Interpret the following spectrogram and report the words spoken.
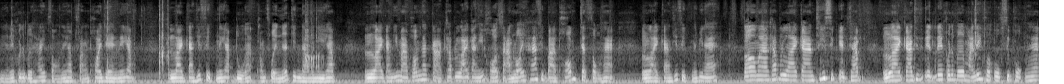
นี่เลขโคดเบอร์ห้าสิบสองนะครับ ฝังพลอยแดงนะครับ รายการที่สิบนะครับ ดูฮะความสวยเนื้อจินดามณีครับ รายการนี้มาพร้อมหน้ากากครับ รายการนี้ขอสามร้อยห้าสิบาท พร้อมจัดส่งฮะ รายการที่สิบนะพี่นะ ต่อมาครับรายการที่สิบเอ็ดครับ รายการที่สิบเอ็ดเลขคดเบอร์หมายเลขหกสิบหกนะฮะ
